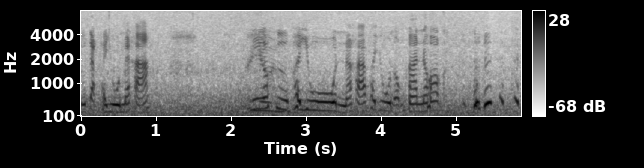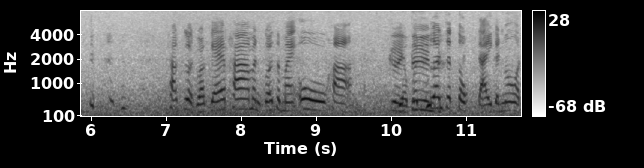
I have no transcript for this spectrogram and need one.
รู้จักพยูนไหมคะ นี่ก็คือพยูนนะคะ พยูนออกมานอก ถ้าเกิดว่าแก้ผ้ามันก็จะไม่โอค่ะ เกิดเดี๋ยวตื่นเพื่อนๆจะตกใจกันหมด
